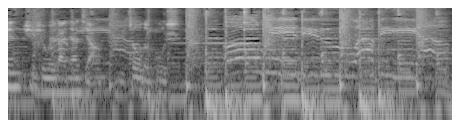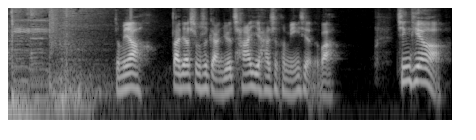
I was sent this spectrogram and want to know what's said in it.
天继续为大家讲宇宙的故事。怎么样？大家是不是感觉差异还是很明显的吧？今天啊，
